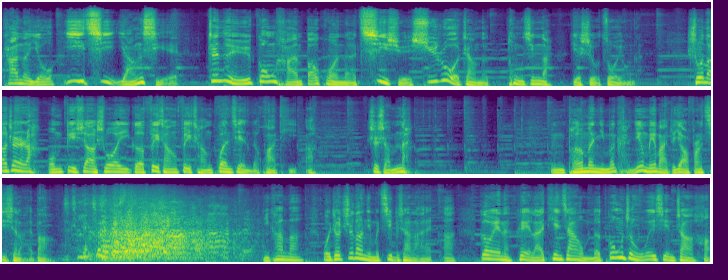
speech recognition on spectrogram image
它呢有益气养血。针对于宫寒，包括呢气血虚弱这样的痛经啊，也是有作用的。说到这儿啊，我们必须要说一个非常非常关键的话题啊，是什么呢？嗯，朋友们，你们肯定没把这药方记下来吧？你看吧，我就知道你们记不下来啊。各位呢，可以来添加我们的公众微信账号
